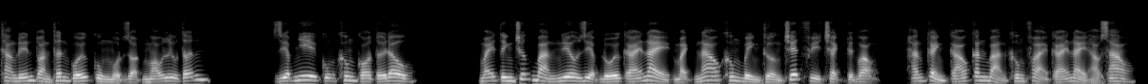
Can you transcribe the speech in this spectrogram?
thẳng đến toàn thân cuối cùng một giọt máu lưu tẫn. Diệp Nhi cũng không có tới đâu. Máy tính trước bàn Nghiêu Diệp đối cái này mạch não không bình thường chết vì trạch tuyệt vọng, hắn cảnh cáo căn bản không phải cái này hảo sao.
